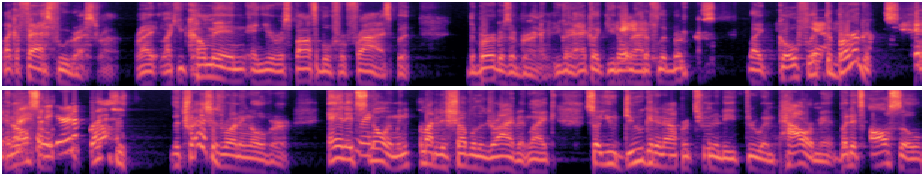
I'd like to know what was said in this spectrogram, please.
like a fast food restaurant right like you come in and you're responsible for fries but The burgers are burning. You're gonna act like you don't know how to flip burgers. Like go flip yeah. the burgers. And also the trash, is, the trash is running over and it's right. snowing. We need somebody to shovel the drive it. Like, so you do get an opportunity through empowerment, but it's also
